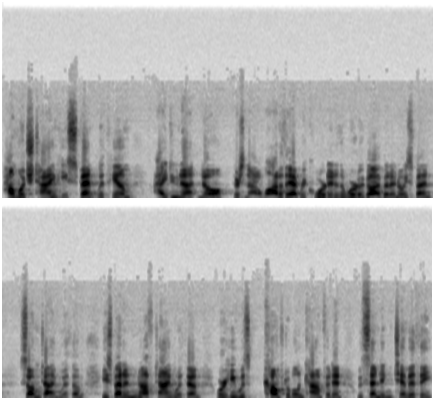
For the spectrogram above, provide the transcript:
How much time he spent with him I do not know. There's not a lot of that recorded in the Word of God, but I know he spent some time with him. He spent enough time with him where he was comfortable and confident with sending Timothy,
